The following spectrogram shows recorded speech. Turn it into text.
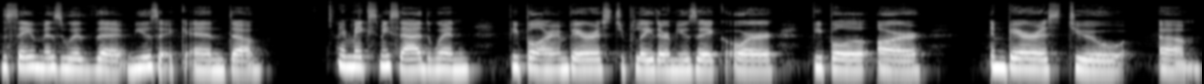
the same as with the music. And uh, it makes me sad when people are embarrassed to play their music or people are embarrassed to um,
